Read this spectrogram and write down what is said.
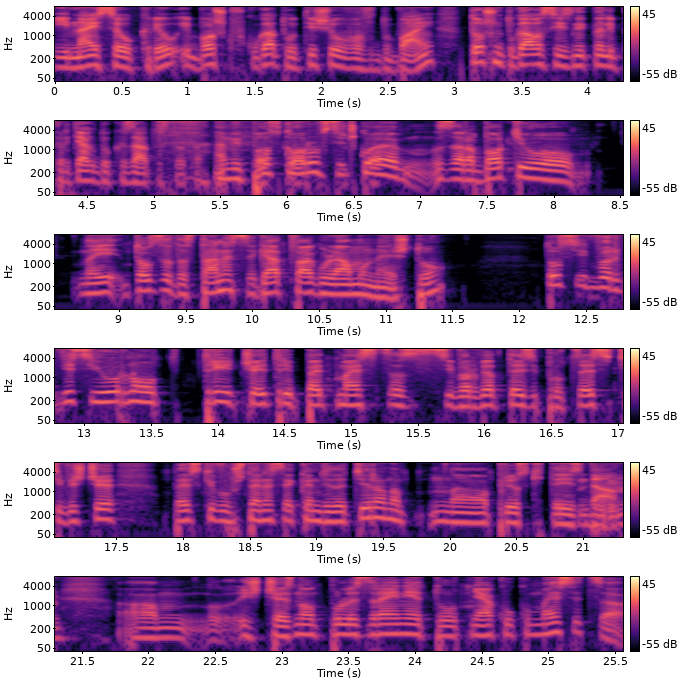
и най се е укрил и Бошков когато отишъл в Дубай, точно тогава са изникнали при тях доказателствата. Ами по-скоро всичко е заработило. То за да стане сега това голямо нещо, то си върви сигурно от 3, 4, 5 месеца си вървят тези процеси. Ти виж, че Певски въобще не се кандидатира на, на априлските избори. Да. Ам, изчезна от полезрението от няколко месеца.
